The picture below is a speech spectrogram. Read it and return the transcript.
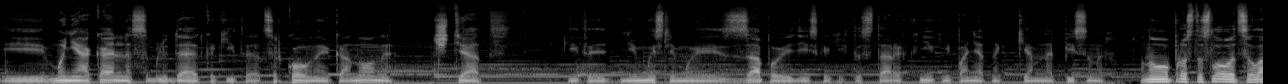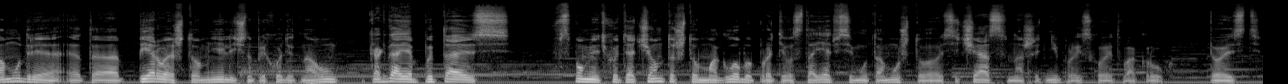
и маниакально соблюдают какие-то церковные каноны, чтят какие-то немыслимые заповеди из каких-то старых книг, непонятно кем написанных. Но просто слово «целомудрие» — это первое, что мне лично приходит на ум, когда я пытаюсь вспомнить хоть о чем-то, что могло бы противостоять всему тому, что сейчас в наши дни происходит вокруг. То есть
